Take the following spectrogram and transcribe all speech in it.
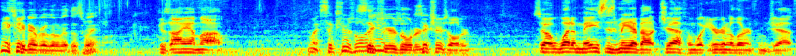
get over a little bit this way because I am, uh, am I six years older? Six years older. Six years older. So what amazes me about Jeff and what you're going to learn from Jeff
